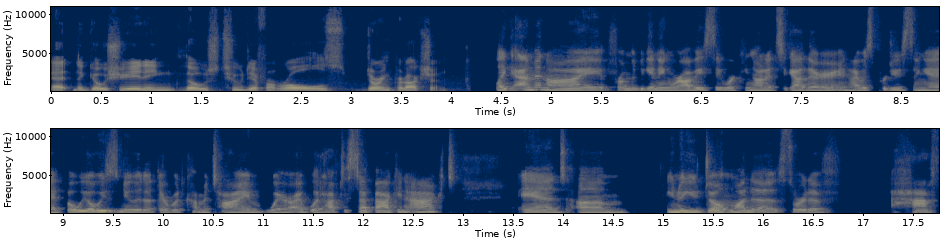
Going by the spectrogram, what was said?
at negotiating those two different roles during production like em and i from the beginning were obviously working on it together and i was producing it but we always knew that there would come a time where i would have to step back and act and um you know you don't want to sort of half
